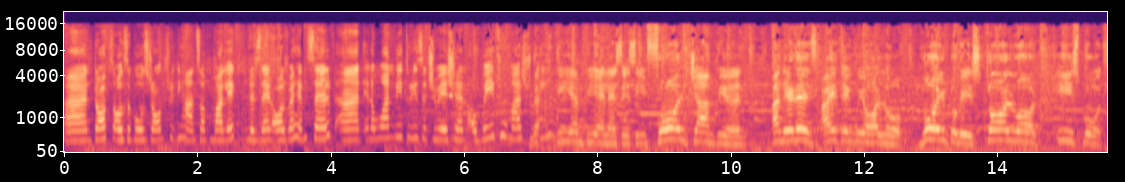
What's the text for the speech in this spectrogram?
And Tops also goes down through the hands of Malik. Nized all by himself. And in a 1v3 situation, a way too much to The deal with. PMPL SAC Fall champion. And it is, I think we all know, going to be stalwart esports.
